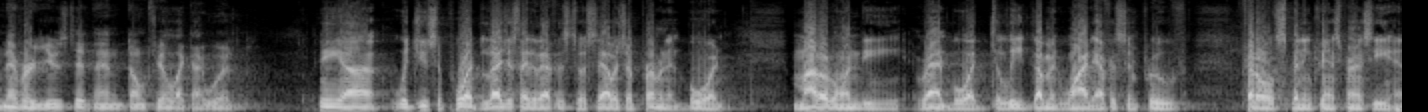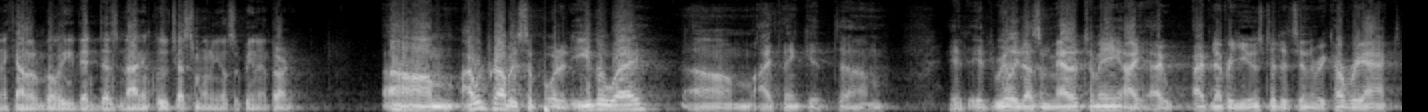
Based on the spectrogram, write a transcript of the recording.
never used it and don't feel like I would. The, uh, would you support legislative efforts to establish a permanent board modeled on the RAT board to lead government-wide efforts to improve Federal spending transparency and accountability that does not include testimonial subpoena authority? Um, I would probably support it either way. Um, I think it, um, it, it really doesn't matter to me. I, I, I've never used it. It's in the Recovery Act.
